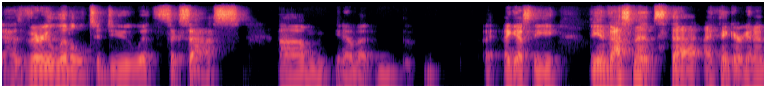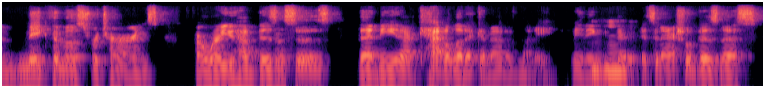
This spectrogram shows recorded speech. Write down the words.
has very little to do with success. Um, you know, but I guess the the investments that I think are going to make the most returns are where you have businesses that need a catalytic amount of money, meaning mm-hmm. it's an actual business,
